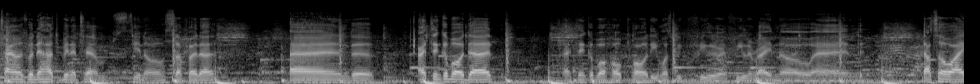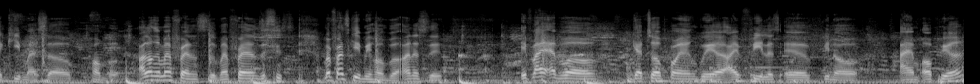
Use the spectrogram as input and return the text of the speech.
times when there had been attempts, you know, stuff like that. And uh, I think about that. I think about how proud he must be feeling, feeling right now, and that's how I keep myself humble. Along with my friends too. My friends, my friends keep me humble. Honestly, if I ever get to a point where I feel as if you know I am up here,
